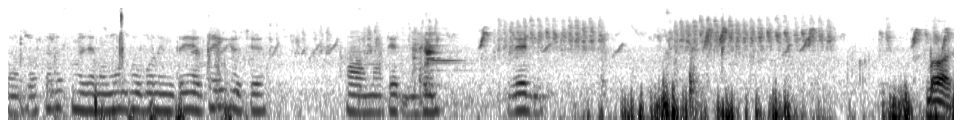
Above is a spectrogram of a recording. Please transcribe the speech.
આપણો સરસ મજાનો મુરબો બનીને તૈયાર થઈ ગયો છે. ખાવા માટે એકદમ રેડી બસ.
